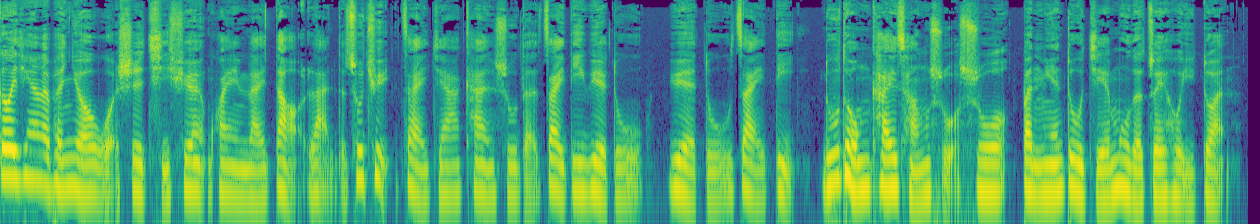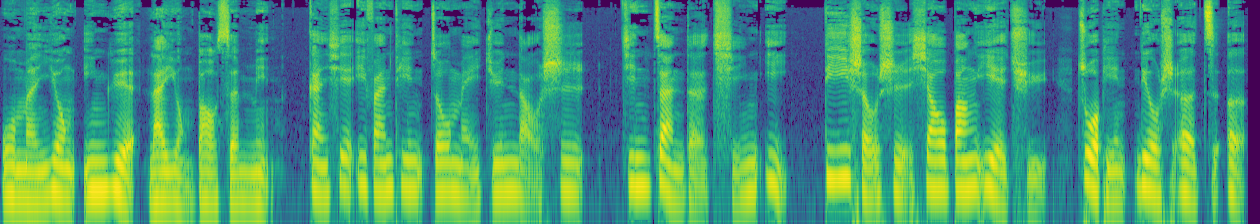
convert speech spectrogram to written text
各位亲爱的朋友，我是齐轩，欢迎来到懒得出去，在家看书的在地阅读，阅读在地。如同开场所说，本年度节目的最后一段，我们用音乐来拥抱生命。感谢一凡听周美君老师精湛的琴艺。第一首是肖邦夜曲作品六十二之二。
